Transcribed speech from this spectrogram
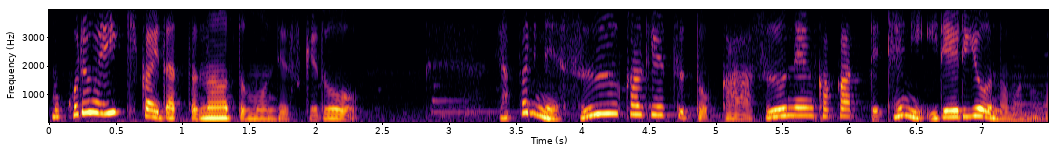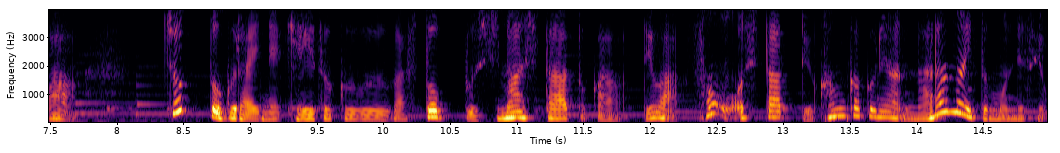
もうこれはいい機会だったなと思うんですけどやっぱりね数ヶ月とか数年かかって手に入れるようなものはちょっとぐらいね継続がストップしましたとかでは損をしたっていう感覚にはならないと思うんですよ。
